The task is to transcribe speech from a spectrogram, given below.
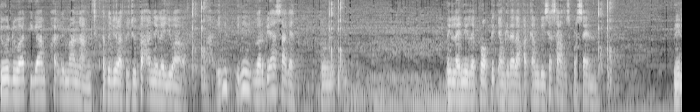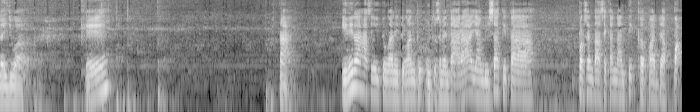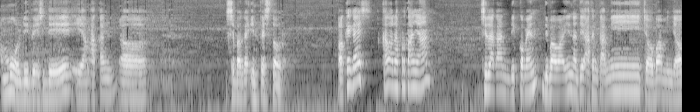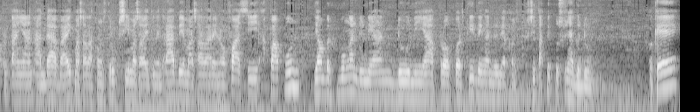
1 2 3 4 5 6 sekitar 700 jutaan nilai jual. Nah ini ini luar biasa guys. Nilai-nilai profit yang kita dapatkan bisa 100% nilai jual. Oke. Okay. Nah, inilah hasil hitungan-hitungan untuk, untuk sementara yang bisa kita persentasikan nanti kepada Pak Mul di BSD yang akan uh, sebagai investor. Oke okay guys, kalau ada pertanyaan silakan di komen di bawah ini nanti akan kami coba menjawab pertanyaan Anda baik masalah konstruksi, masalah hitungan RAB, masalah renovasi, apa pun yang berhubungan dengan dunia properti dengan dunia konstruksi tapi khususnya gedung. Oke,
